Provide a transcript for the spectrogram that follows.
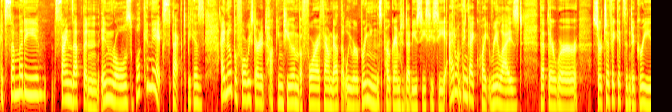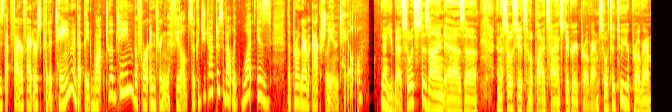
if somebody signs up and enrolls, what can they expect? Because I know before we started talking to you and before I found out that we were bringing this program to WCCC, I don't think I quite realized that there were certificates and degrees that firefighters could attain or that they'd want to obtain before entering the field. So could you talk to us about like what is the program actually entail? Yeah, you bet. So it's designed as a, an Associates of Applied Science degree program. So it's a two year program,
